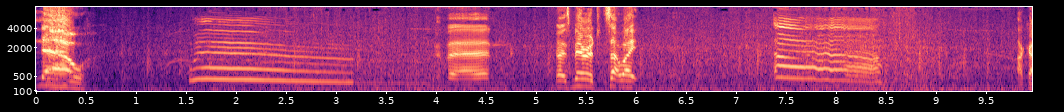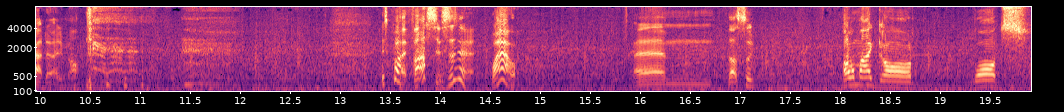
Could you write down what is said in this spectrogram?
Now! Woo! Then... No, it's mirrored. It's that way. Ah! I can't do it anymore. it's quite fast, isn't it? Wow. Um, that's a... Oh my god. What?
